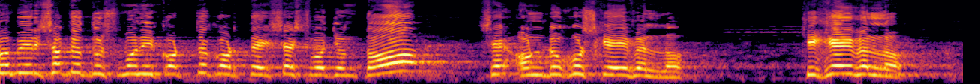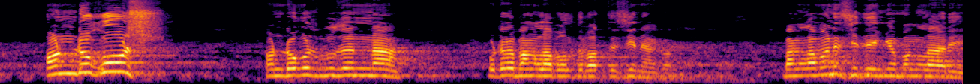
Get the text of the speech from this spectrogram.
নবীর সাথে দুশ্মনী করতে করতে শেষ পর্যন্ত সে অন্ডকুশ খেয়ে ফেলল। কি খেয়ে ফেলল? অন্ডকুশ অন্ডকুশ বুঝেন না, ওটার বাংলা বলতে পারতেছি না এখন। বাংলা মানে সিটিংয়ে বাংলা আরই।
